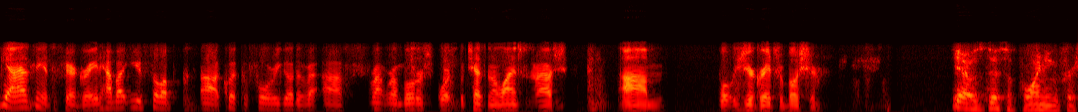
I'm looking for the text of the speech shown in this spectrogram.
yeah, I think it's a fair grade. How about you, Philip? Uh, quick before we go to uh, Front Row Motorsports, which has an alliance with Roush. Um, what was your grade for Buescher? Yeah, it was disappointing for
